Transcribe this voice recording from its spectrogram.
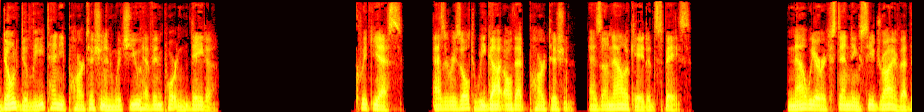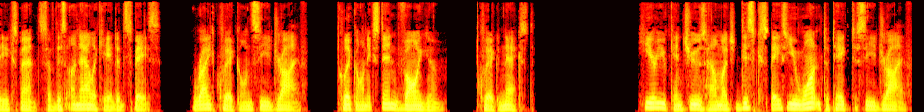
Don't delete any partition in which you have important data. Click Yes. As a result we got all that partition, as unallocated space. Now we are extending C drive at the expense of this unallocated space. Right-click on C drive. Click on Extend Volume. Click Next. Here you can choose how much disk space you want to take to C drive.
